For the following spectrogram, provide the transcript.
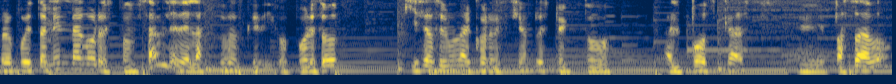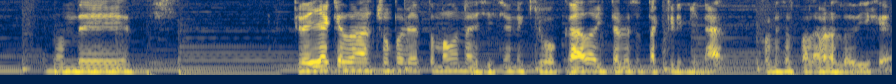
Pero pues también me hago responsable de las cosas que digo. Por eso quise hacer una corrección respecto al podcast eh, pasado, en donde creía que Donald Trump había tomado una decisión equivocada y tal vez hasta criminal. Con esas palabras lo dije.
